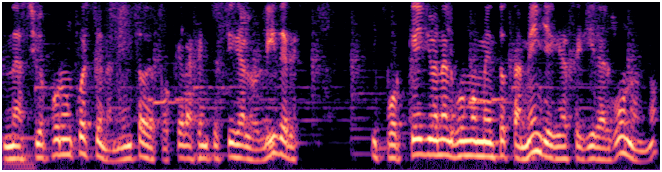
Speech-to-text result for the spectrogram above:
nació por un cuestionamiento de por qué la gente sigue a los líderes y por qué yo en algún momento también llegué a seguir a algunos, ¿no?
